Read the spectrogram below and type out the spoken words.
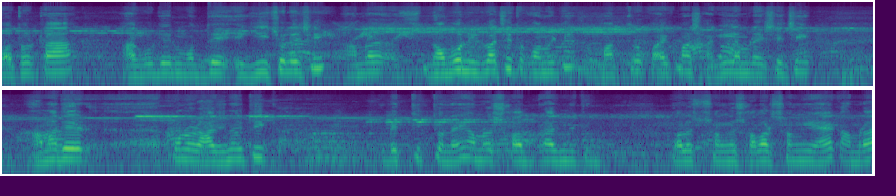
কতটা আগুদের মধ্যে এগিয়ে চলেছি। আমরা নবনির্বাচিত কমিটি, মাত্র কয়েক মাস আগেই আমরা এসেছি। আমাদের কোনো রাজনৈতিক ব্যক্তিত্ব নেই। আমরা সব রাজনৈতিক দলের সঙ্গে, সবার সঙ্গে এক। আমরা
